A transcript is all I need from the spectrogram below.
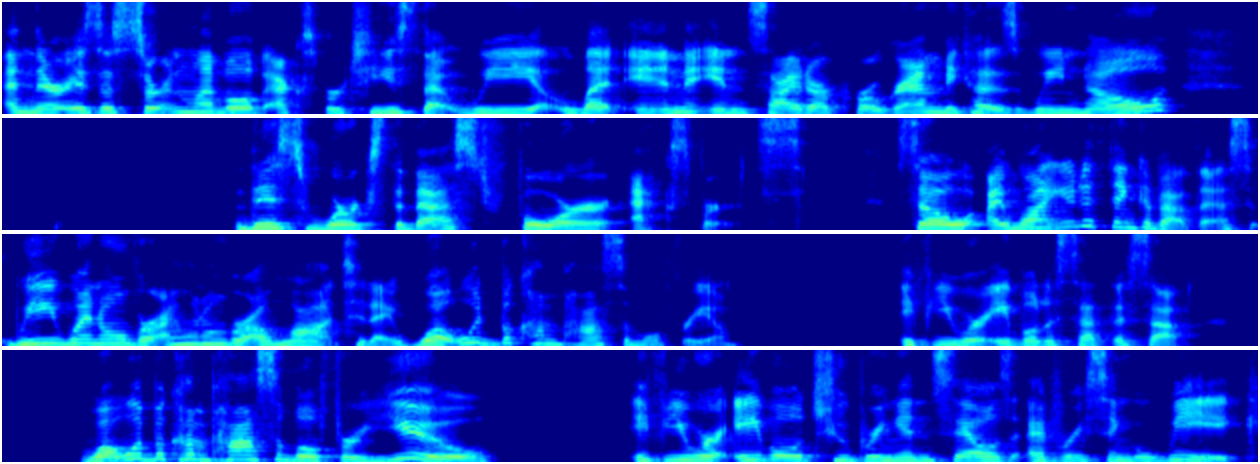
and there is a certain level of expertise that we let in inside our program because we know this works the best for experts. So i want you to think about this. We went over i went over a lot today. What would become possible for you if you were able to set this up? What would become possible for you if you were able to bring in sales every single week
